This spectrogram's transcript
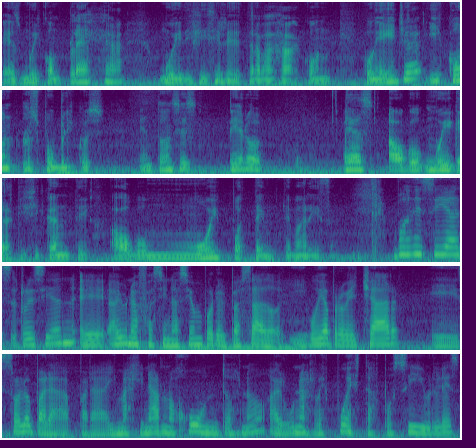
es muy compleja, muy difícil de trabajar con, con ella y con los públicos. Entonces, pero es algo muy gratificante, algo muy potente, Marisa. Vos decías recién, eh, hay una fascinación por el pasado y voy a aprovechar eh, solo para, para, imaginarnos juntos ¿no? algunas respuestas posibles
